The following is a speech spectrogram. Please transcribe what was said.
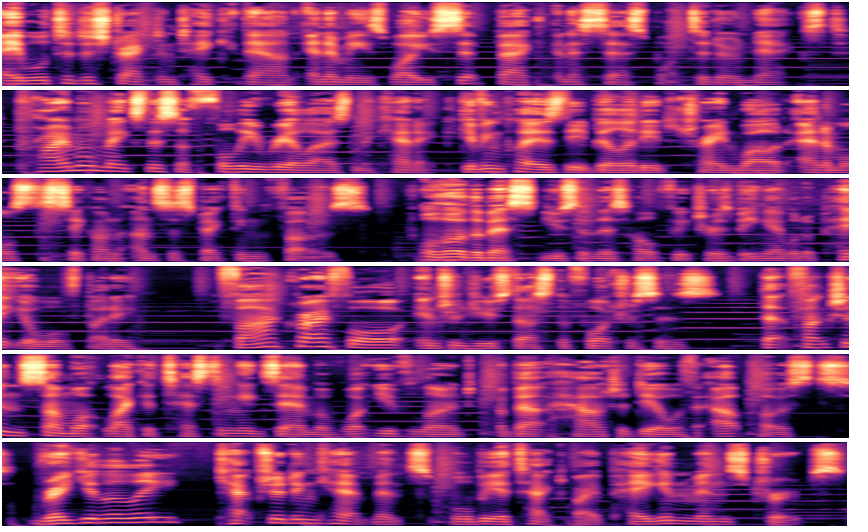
able to distract and take down enemies while you sit back and assess what to do next. Primal makes this a fully realized mechanic, giving players the ability to train wild animals to stick on unsuspecting foes. Although the best use of this whole feature is being able to pet your wolf buddy. Far Cry 4 introduced us to fortresses that function somewhat like a testing exam of what you've learnt about how to deal with outposts. Regularly, captured encampments will be attacked by Pagan Min's troops,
